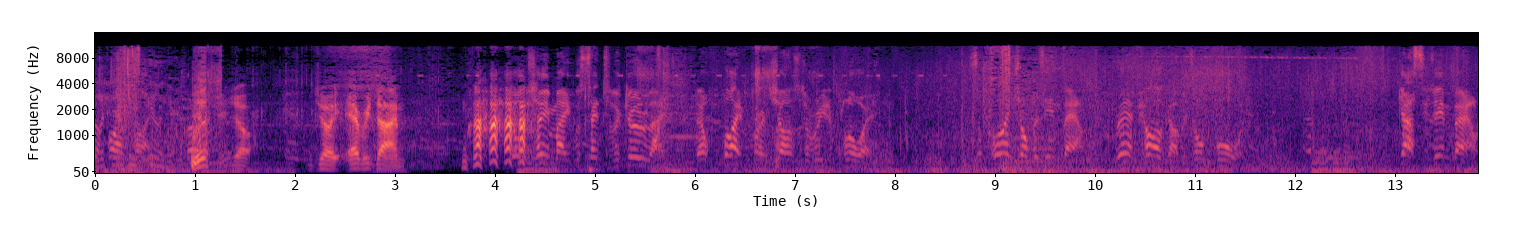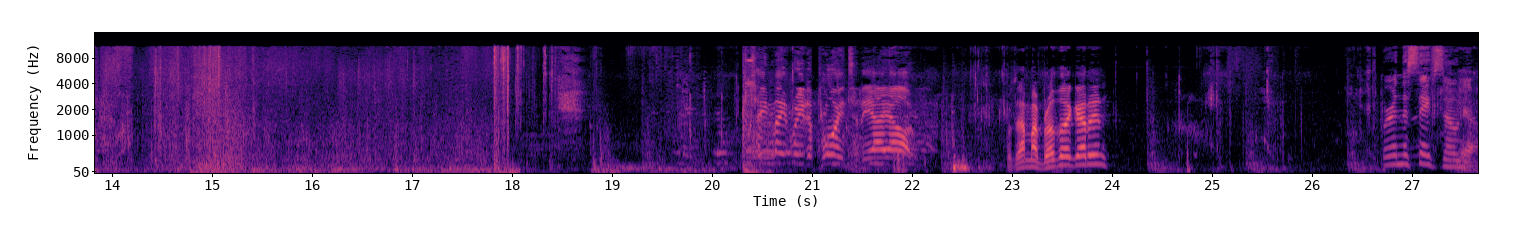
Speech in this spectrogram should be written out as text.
Go back to the front line. Joe, Joey, every time. Your teammate was sent to the gulag. They'll fight for a chance to redeploy. Supply choppers inbound. Rare cargo is on board. Gas is inbound. Teammate redeploying to the AO. Was that my brother that got in? We're in the safe zone. Yeah.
